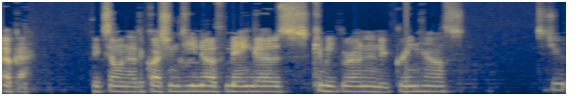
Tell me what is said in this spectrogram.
Okay. I think someone had a question. Do you know if mangoes can be grown in a greenhouse? Did you?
